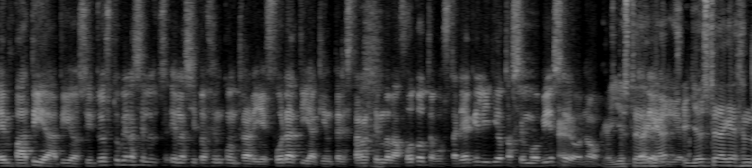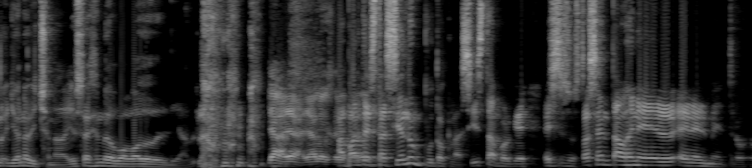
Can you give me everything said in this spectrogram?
Empatía, tío. Si tú estuvieras en, la situación contraria y fuera a ti a quien te están haciendo la foto, ¿te gustaría que el idiota se moviese o no? Yo, estoy aquí, yo estoy aquí haciendo. Yo no he dicho nada, yo estoy haciendo abogado del diablo. Ya, ya, ya lo sé. Aparte, lo sé. estás siendo un puto clasista porque es eso, estás sentado en el, en el metro.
